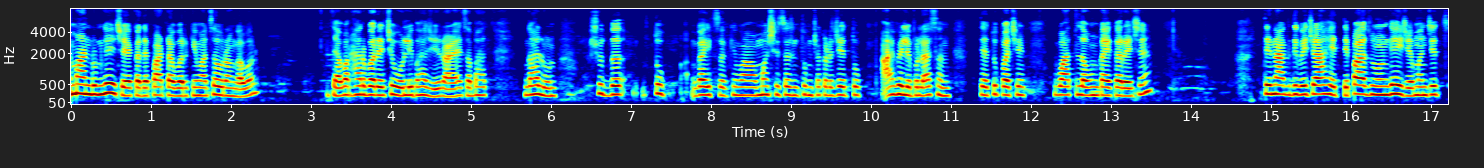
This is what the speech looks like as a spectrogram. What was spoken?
मांडून घ्यायचे एखाद्या पाटावर किंवा चौरंगावर. त्यावर हरभऱ्याची ओली भाजी राळ्याचा भात घालून शुद्ध तूप गाईचं किंवा म्हशीचं तुमच्याकडे जे तूप अवेलेबल असेल त्या तुपाचे वात लावून काय करायचे? ते नागदिवे जे आहेत ते पाजळून घ्यायचे म्हणजेच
